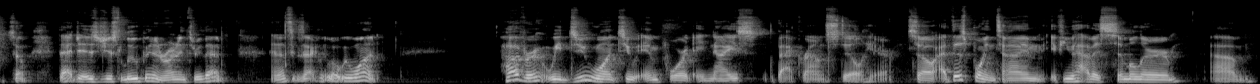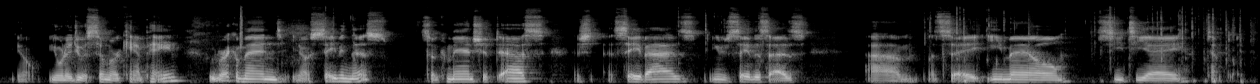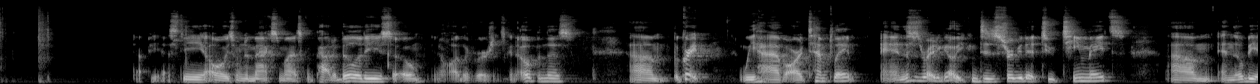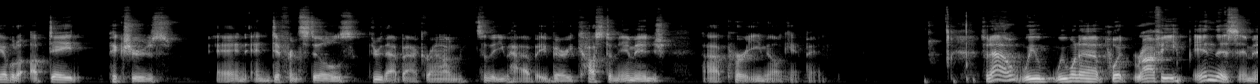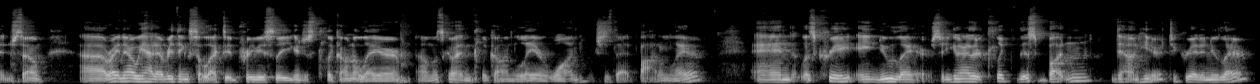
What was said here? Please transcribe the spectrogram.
So that is just looping and running through that, and that's exactly what we want. However, we do want to import a nice background still here. So at this point in time, if you have a similar, um, you know, you want to do a similar campaign, we recommend, you know, saving this. So Command Shift S, save as. You can just save this as, um, let's say, email CTA template. .psd. Always want to maximize compatibility, so you know other versions can open this. Um, but great, we have our template, and this is ready to go. You can distribute it to teammates, um, and they'll be able to update pictures and, and different stills through that background, so that you have a very custom image uh, per email campaign. So now we, we want to put Rafi in this image. So uh, right now we had everything selected previously. You can just click on a layer. Um, let's go ahead and click on layer one, which is that bottom layer. And let's create a new layer. So you can either click this button down here to create a new layer,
